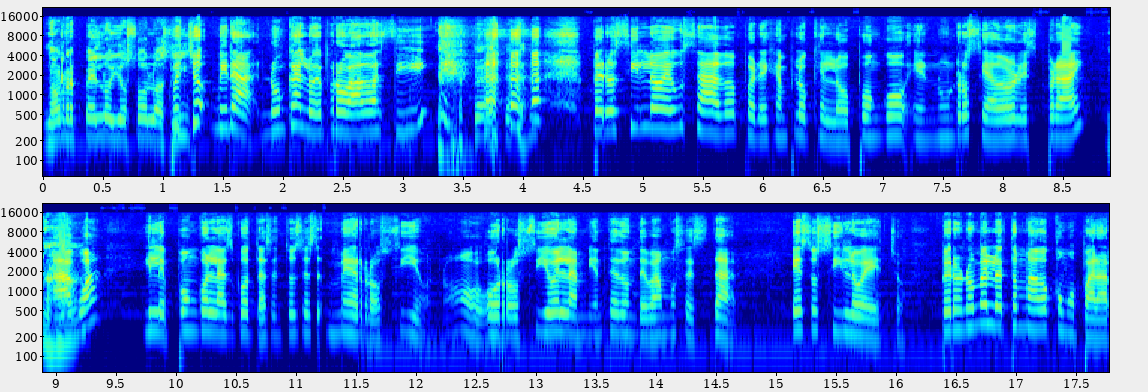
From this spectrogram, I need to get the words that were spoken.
no repelo yo solo así. Pues yo, mira, nunca lo he probado así, pero sí lo he usado, por ejemplo, que lo pongo en un rociador spray, agua, y le pongo las gotas. Entonces me rocío, ¿no? o rocío el ambiente donde vamos a estar. Eso sí lo he hecho pero no me lo he tomado como para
